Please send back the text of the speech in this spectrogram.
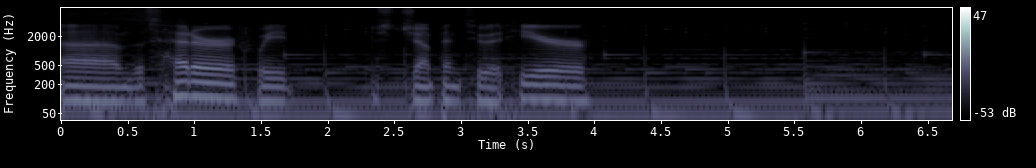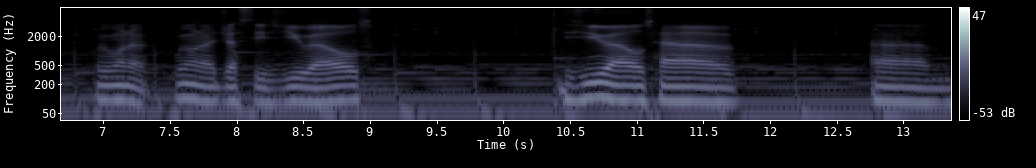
Um, this header, if we just jump into it here, we want to we want to adjust these ULs. These ULs have um,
